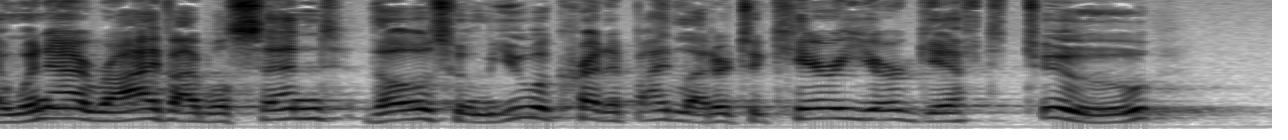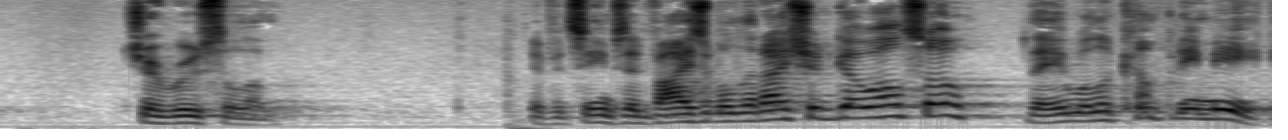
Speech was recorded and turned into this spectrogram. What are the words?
And when I arrive, I will send those whom you accredit by letter to carry your gift to Jerusalem. If it seems advisable that I should go also, they will accompany me.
